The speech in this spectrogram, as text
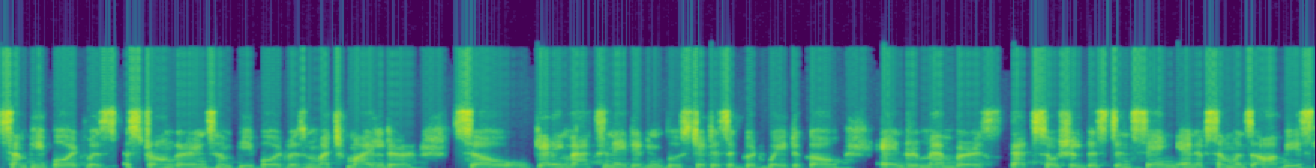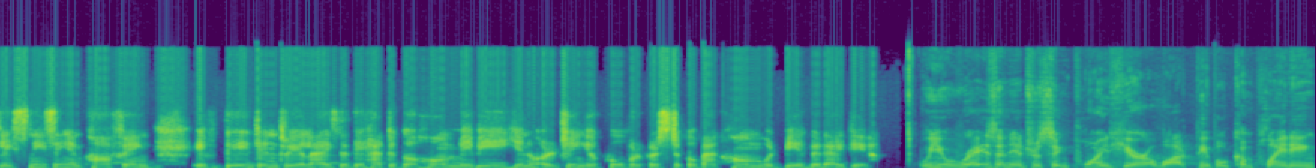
Some people it was stronger, and some people it was much milder. So, getting vaccinated and boosted is a good way to go. And remember that social distancing, and if someone's obviously sneezing and coughing, if they didn't realize that they had to go home, maybe you know, urging your coworkers to go back home would be a good idea. Well, you raise an interesting point here. A lot of people complaining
